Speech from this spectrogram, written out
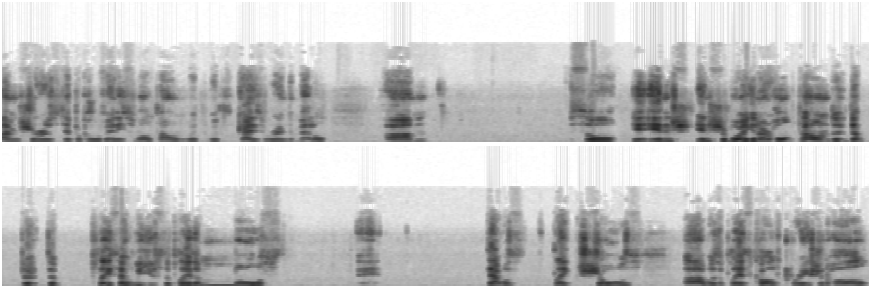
I'm sure is typical of any small town with with guys who are into metal. Um, so in in Sheboygan, our hometown, the, the the place that we used to play the most, that was like shows, uh, was a place called Creation Hall,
